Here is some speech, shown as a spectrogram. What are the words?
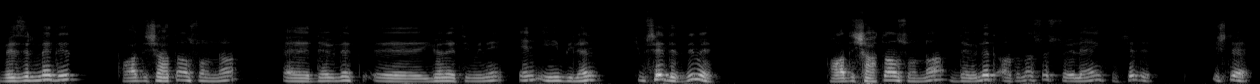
vezir nedir? Padişahtan sonra e, devlet e, yönetimini en iyi bilen kimsedir değil mi? Padişahtan sonra devlet adına söz söyleyen kimsedir. İşte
